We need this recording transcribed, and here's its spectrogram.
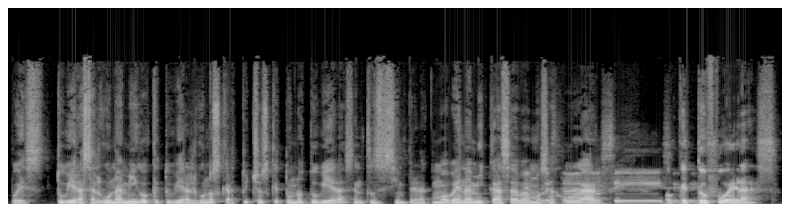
pues tuvieras algún amigo que tuviera algunos cartuchos que tú no tuvieras, entonces siempre era como ven a mi casa, vamos a jugar Sí, o sí, que sí. tú fueras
